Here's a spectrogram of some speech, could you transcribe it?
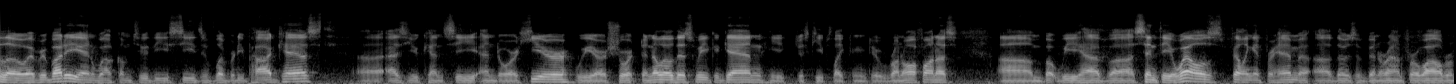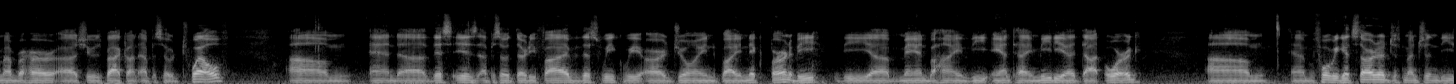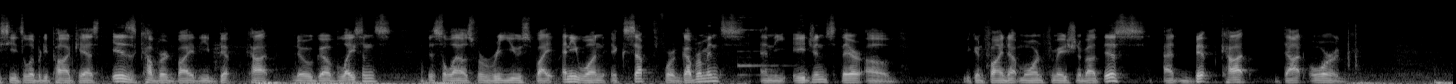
Hello, everybody, and welcome to the Seeds of Liberty podcast. Uh, as you can see and or hear, we are short Danilo this week again. He just keeps liking to run off on us. Um, but we have uh, Cynthia Wells filling in for him. Uh, those have been around for a while remember her. Uh, she was back on episode 12. Um, and uh, this is episode 35. This week we are joined by Nick Bernabe, the uh, man behind the antimedia.org. Um, and before we get started, just mention the Seeds of Liberty podcast is covered by the BIPCOT NoGov license. This allows for reuse by anyone except for governments and the agents thereof. You can find out more information about this at bipcot.org.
